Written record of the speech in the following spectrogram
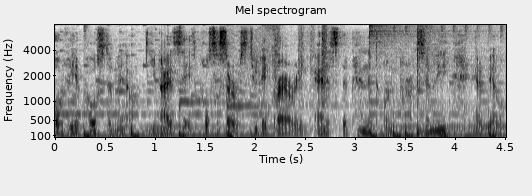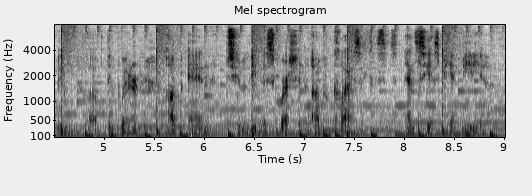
or via postal mail. United States Postal Service two-day priority, and is dependent on proximity and availability of the winner up and to the discretion of Classick and CSPN Media.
